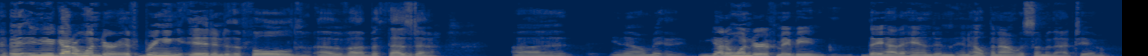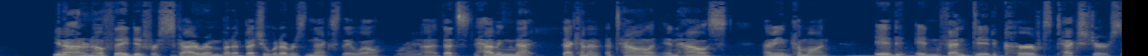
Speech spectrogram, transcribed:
And you got to wonder if bringing it into the fold of uh, Bethesda, uh, you know, you got to wonder if maybe they had a hand in, in helping out with some of that too. you know, I don't know if they did for Skyrim, but I bet you whatever's next they will. Right. Uh, that's having that that kind of talent in house. I mean, come on. Id invented curved textures.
